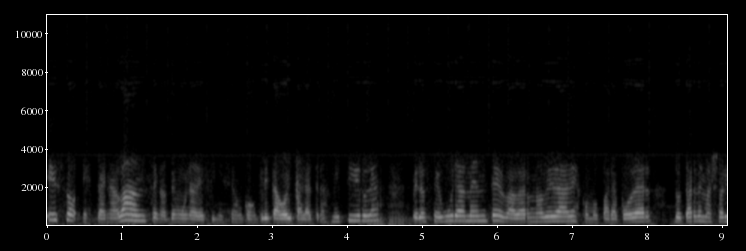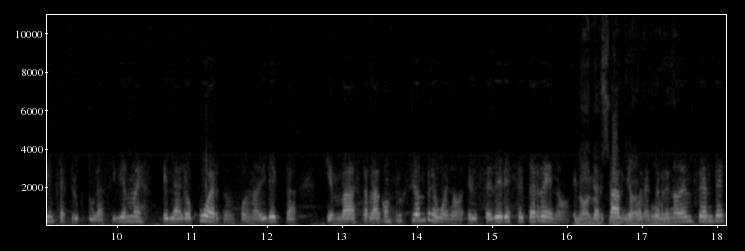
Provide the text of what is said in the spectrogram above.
Eso está en avance, no tengo una definición concreta hoy para transmitirles, pero seguramente va a haber novedades como para poder dotar de mayor infraestructura. Si bien no es el aeropuerto en forma directa quien va a hacer la construcción, pero bueno, el ceder ese terreno, el intercambio con el terreno de enfrente,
